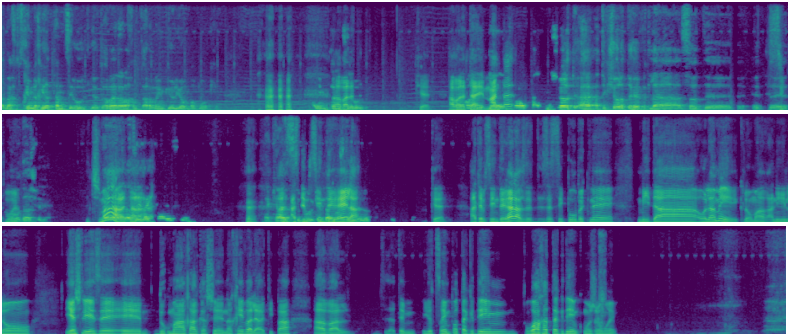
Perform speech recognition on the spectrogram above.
אנחנו צריכים לחיות את המציאות. להתעורר אנחנו מתעוררים כל יום בבוקר. אבל כן, אבל אתה האמנת? התקשורת אוהבת לעשות אה, את אה, העבודה שלה. תשמע, אה, אתה... אתם סינדרלה. כן. אתם סינדרלה, זה סיפור בקנה מידה עולמי. כלומר, אני לא... יש לי איזה דוגמה אחר כך שנרחיב עליה טיפה, אבל אתם יוצרים פה תקדים, וואחד תקדים, כמו שאומרים.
